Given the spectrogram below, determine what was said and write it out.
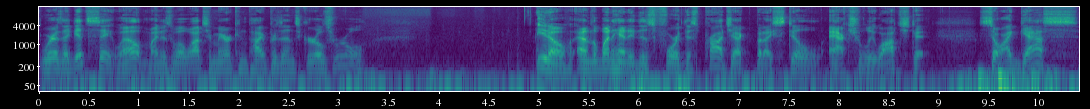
Whereas I did say, well, might as well watch American Pie Presents Girls Rule. You know, on the one hand, it is for this project, but I still actually watched it. So I guess,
